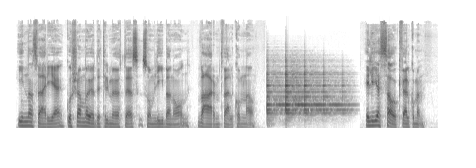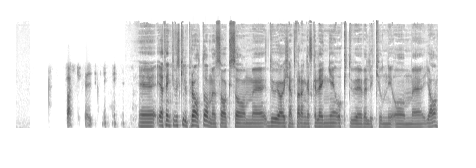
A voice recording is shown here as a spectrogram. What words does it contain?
innan Sverige går samma öde till mötes som Libanon. Varmt välkomna! Elias Sauk, välkommen! Tack, hej. Eh, jag tänkte vi skulle prata om en sak som eh, du och jag har känt varandra ganska länge och du är väldigt kunnig om, eh, ja,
